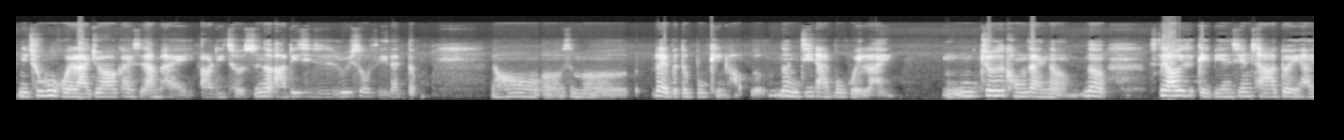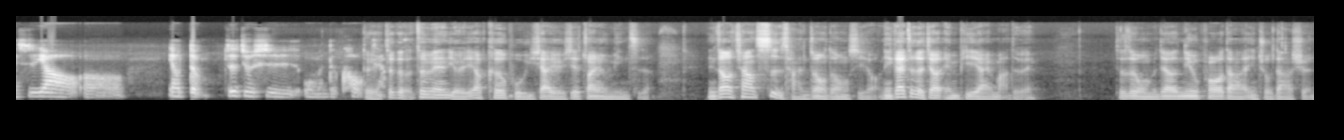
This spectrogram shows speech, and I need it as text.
你出货回来就要开始安排 RD 测试，那 RD 其实 resource 也在等，然后呃什么 lab 的 booking 好了，那你机台不回来。嗯，就是空在那，那是要给别人先插队，还是要呃要等，这就是我们的 code。对，这，个这边有要科普一下，有一些专有名词。你知道像市场这种东西哦，你看这个叫 NPI 嘛，对不对？就是我们叫 New Product Introduction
